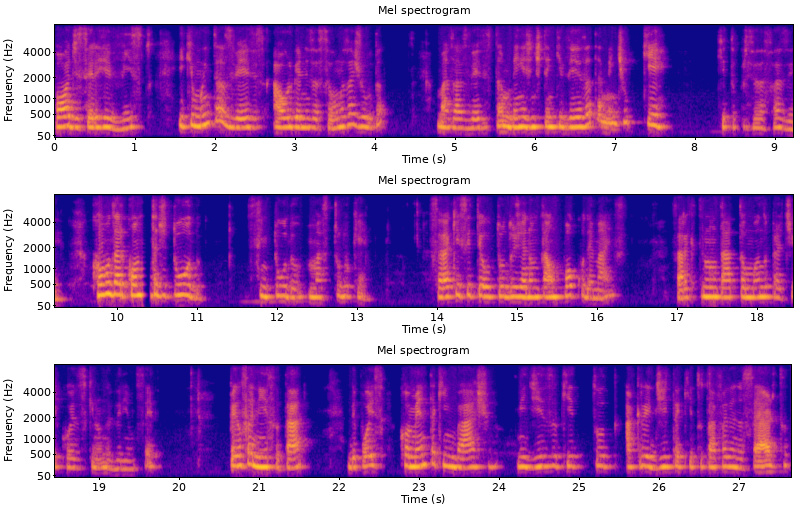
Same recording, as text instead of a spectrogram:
pode ser revisto e que muitas vezes a organização nos ajuda, mas às vezes também a gente tem que ver exatamente o que que tu precisa fazer. Como dar conta de tudo? Sim, tudo, mas tudo o quê? Será que esse teu tudo já não está um pouco demais? Será que tu não está tomando para ti coisas que não deveriam ser? Pensa nisso, tá? Depois comenta aqui embaixo, me diz o que tu acredita que tu tá fazendo certo,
